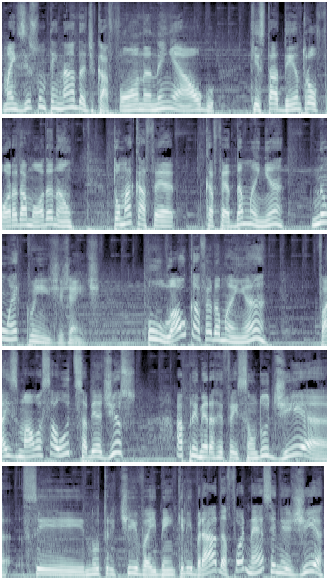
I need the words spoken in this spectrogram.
Mas isso não tem nada de cafona, nem é algo que está dentro ou fora da moda, não. Tomar café, café da manhã não é cringe, gente. Pular o café da manhã faz mal à saúde, sabia disso? A primeira refeição do dia, se nutritiva e bem equilibrada, fornece energia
